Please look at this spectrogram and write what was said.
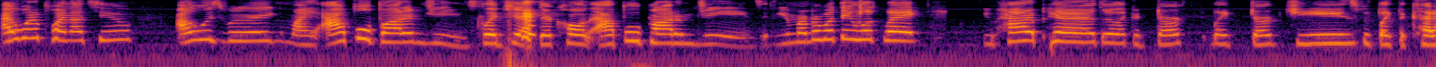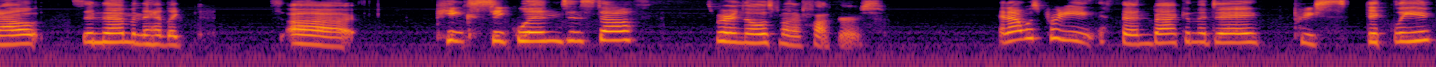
I want to point out too. I was wearing my apple bottom jeans. Legit, they're called apple bottom jeans. If you remember what they look like, you had a pair. They're like a dark, like dark jeans with like the cutouts in them, and they had like uh pink sequins and stuff. wearing those motherfuckers. And I was pretty thin back in the day, pretty stickly.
